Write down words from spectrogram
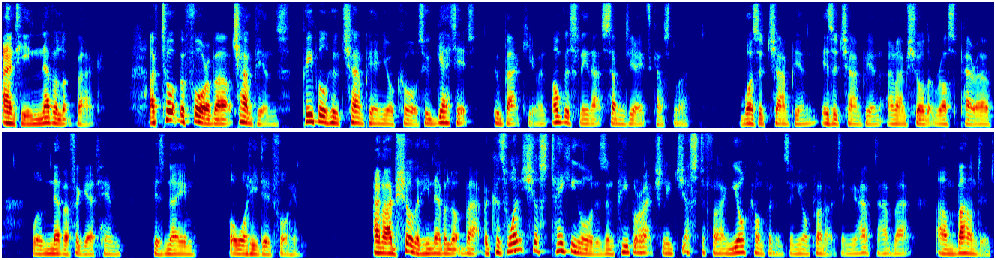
And he never looked back. I've talked before about champions, people who champion your cause, who get it, who back you. And obviously, that 78th customer was a champion, is a champion, and I'm sure that Ross Perot will never forget him, his name, or what he did for him. And I'm sure that he never looked back because once you're taking orders and people are actually justifying your confidence in your product, and you have to have that unbounded,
